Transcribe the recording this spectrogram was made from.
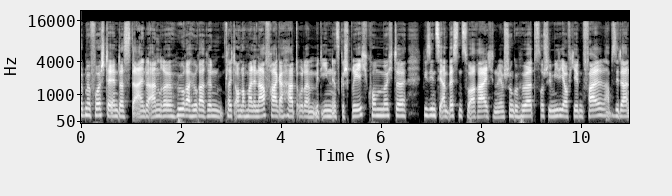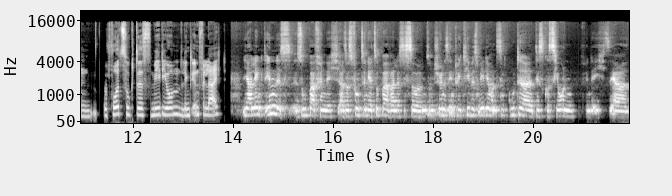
Würde mir vorstellen, dass der eine oder andere Hörer, Hörerin vielleicht auch noch mal eine Nachfrage hat oder mit Ihnen ins Gespräch kommen möchte. Wie sind Sie am besten zu erreichen? Wir haben schon gehört, Social Media auf jeden Fall. Haben Sie da ein bevorzugtes Medium, LinkedIn vielleicht? Ja, LinkedIn ist super, finde ich. Also es funktioniert super, weil es ist so, so ein schönes, intuitives Medium und es sind gute Diskussionen, finde ich, sehr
